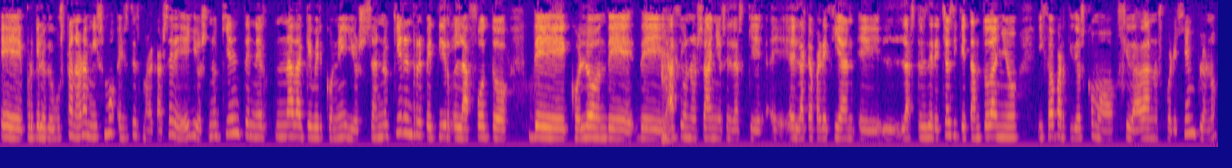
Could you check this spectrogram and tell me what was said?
eh, porque lo que buscan ahora mismo es desmarcarse de ellos. No quieren tener nada que ver con ellos, o sea, no quieren repetir la foto de Colón de, de hace unos años en las que en la que aparecían eh, las tres derechas y que tanto daño hizo a partidos como Ciudadanos, por ejemplo, ¿no?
